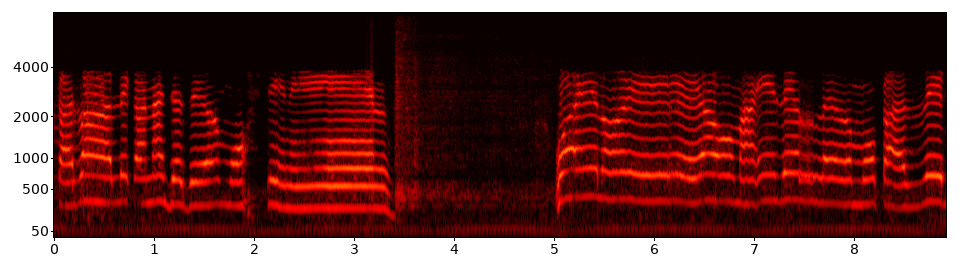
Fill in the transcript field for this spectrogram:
kazalika najzil muhsinin ويل يومئذ للمكذبين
